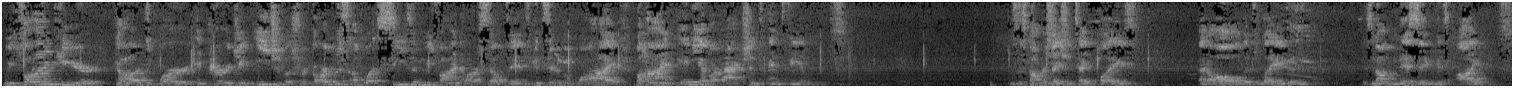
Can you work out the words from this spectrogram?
We find here God's Word encouraging each of us, regardless of what season we find ourselves in, to consider the why behind any of our actions and feelings. Does this conversation take place at all if Laban is not missing his idols?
